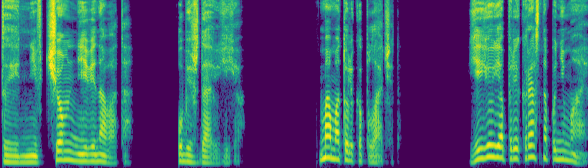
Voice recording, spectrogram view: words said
«Ты ни в чем не виновата», — убеждаю ее. Мама только плачет. Ее я прекрасно понимаю.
